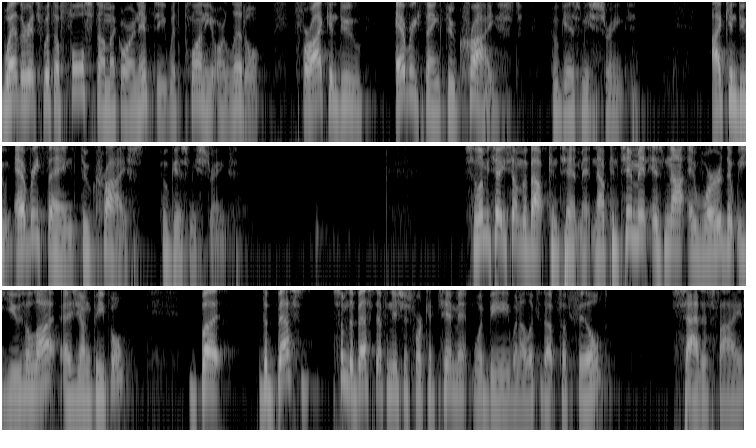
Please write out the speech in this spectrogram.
whether it's with a full stomach or an empty, with plenty or little. For I can do everything through Christ who gives me strength. I can do everything through Christ who gives me strength. So let me tell you something about contentment. Now, contentment is not a word that we use a lot as young people, but the best, some of the best definitions for contentment would be when I looked it up fulfilled, satisfied,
